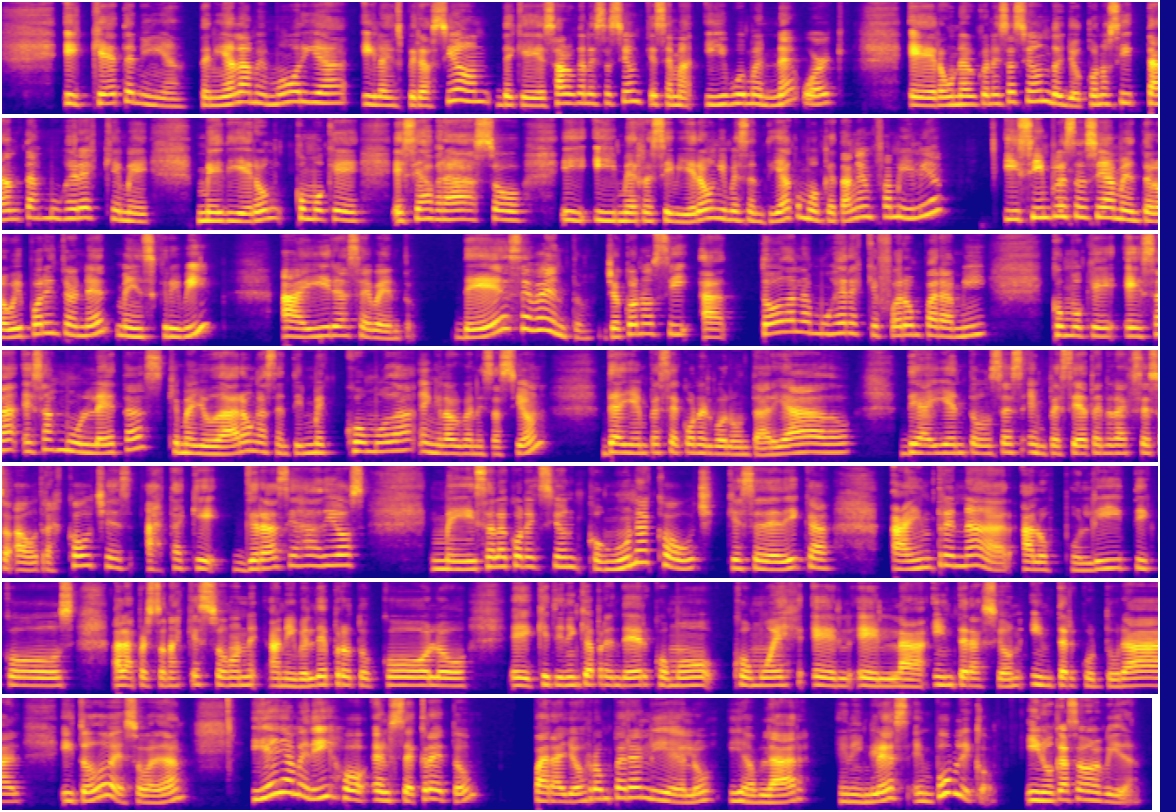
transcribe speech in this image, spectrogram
¿Y qué tenía? Tenía la memoria y la inspiración de que esa organización que se llama eWomen Network era una organización donde yo conocí tantas mujeres que me, me dieron como que ese abrazo y, y me recibieron y me sentía como que tan en familia. Y simple y sencillamente lo vi por internet, me inscribí a ir a ese evento de ese evento, yo conocí a todas las mujeres que fueron para mí como que esa, esas muletas que me ayudaron a sentirme cómoda en la organización. De ahí empecé con el voluntariado, de ahí entonces empecé a tener acceso a otras coaches, hasta que gracias a Dios me hice la conexión con una coach que se dedica a entrenar a los políticos, a las personas que son a nivel de protocolo, eh, que tienen que aprender cómo, cómo es la interacción intercultural y todo eso, ¿verdad? Y ella me dijo el secreto para yo romper el hielo y hablar en inglés en público. Y nunca se me olvida.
